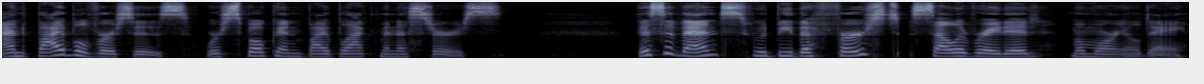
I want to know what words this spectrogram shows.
and Bible verses were spoken by black ministers. This event would be the first celebrated Memorial Day.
